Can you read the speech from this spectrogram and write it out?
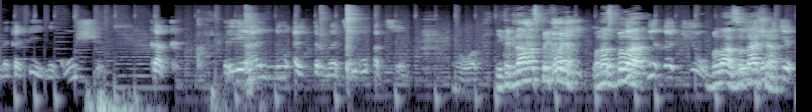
на кофейной гуще как реальную альтернативу оценки. Вот. И когда у нас приходит, у нас была, Не, не хочу. была задача, извините,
